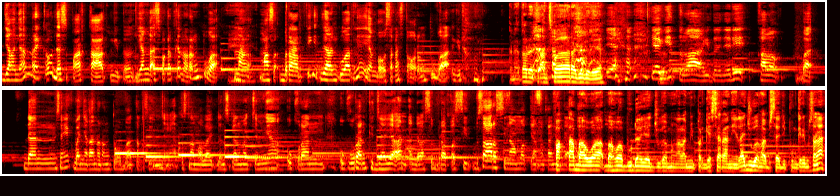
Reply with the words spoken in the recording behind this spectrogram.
jangan-jangan mereka udah sepakat gitu. Yang nggak sepakat kan orang tua. Iya. nah masa berarti jalan keluarnya ya nggak usah kasih tau orang tua gitu. Ternyata udah transfer aja gitu ya. ya ya gitu lah gitu. Jadi kalau dan misalnya kebanyakan orang tua Batak sih misalnya atas nama baik dan segala macamnya ukuran ukuran kejayaan adalah seberapa si, besar sinamot yang akan fakta didapat. bahwa bahwa budaya juga mengalami pergeseran nilai juga nggak bisa dipungkiri. Misalnya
